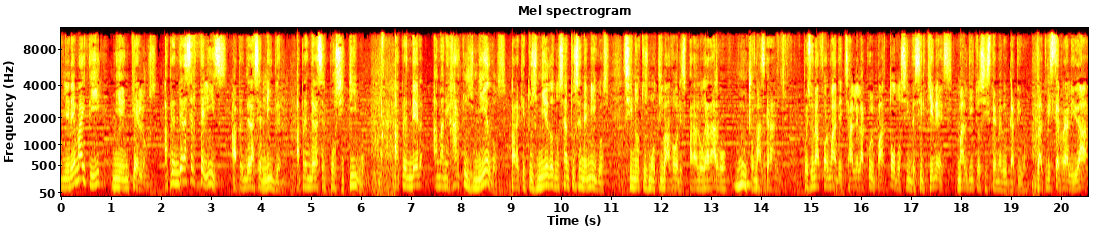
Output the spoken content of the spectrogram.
ni en MIT, ni en Kellogg's. Aprender a ser feliz, aprender a ser líder, aprender a ser positivo, aprender a manejar tus miedos para que tus miedos no sean tus enemigos, sino tus motivadores para lograr algo mucho más grande pues una forma de echarle la culpa a todos sin decir quién es, maldito sistema educativo. La triste realidad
